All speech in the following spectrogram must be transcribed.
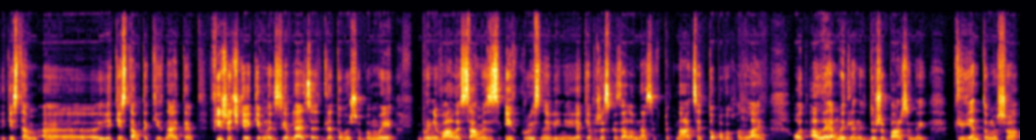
якісь там, е, якісь там такі, знаєте, фішечки, які в них з'являються, для того, щоб ми бронювали саме з їх круїзної лінії. Як я вже сказала, в нас їх 15 топових онлайн, от, але ми для них дуже бажаний клієнт, тому що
